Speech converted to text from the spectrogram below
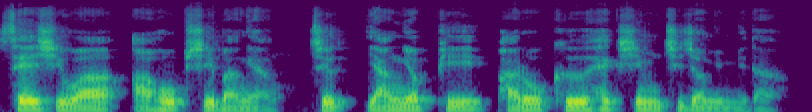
3시와 9시 방향, 즉 양옆이 바로 그 핵심 지점입니다.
